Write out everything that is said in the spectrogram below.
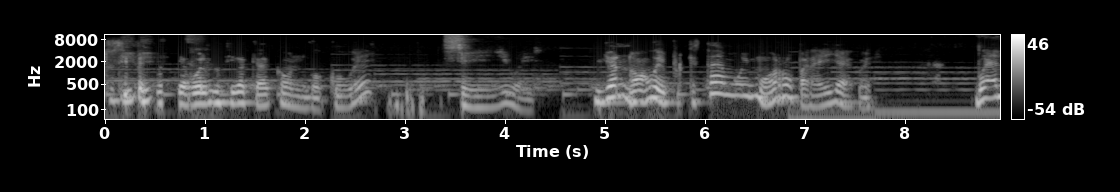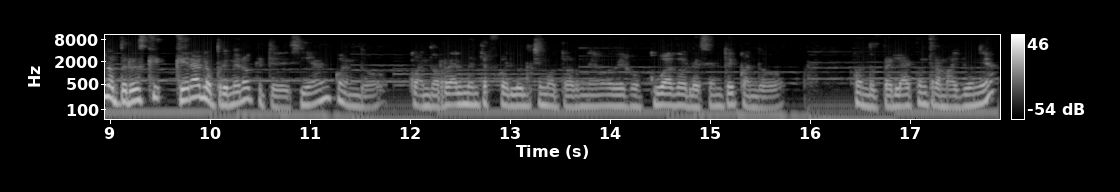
¿Tú sí y- pensabas que Bulma se iba a quedar con Goku, güey? Sí, güey. Yo no, güey, porque estaba muy morro para ella, güey. Bueno, pero es que, ¿qué era lo primero que te decían cuando, cuando realmente fue el último torneo de Goku adolescente cuando, cuando pelea contra Mayunia?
